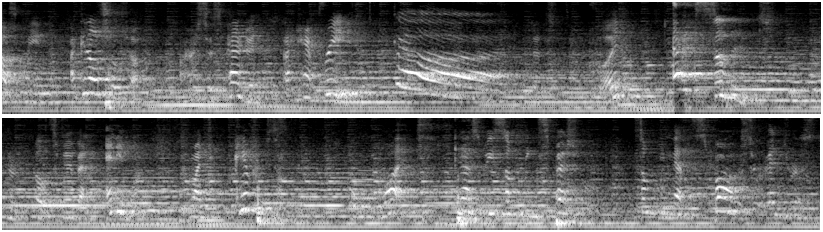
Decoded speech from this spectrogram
I all choked up. I heard suspended. I can't breathe. Good. That's good. Excellent. I never felt this way about anyone. So I should give her something. What? It has to be something special. Something that sparks her interest.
